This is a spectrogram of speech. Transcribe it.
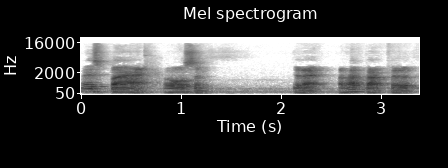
This back. Awesome. You know, I've had that for a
